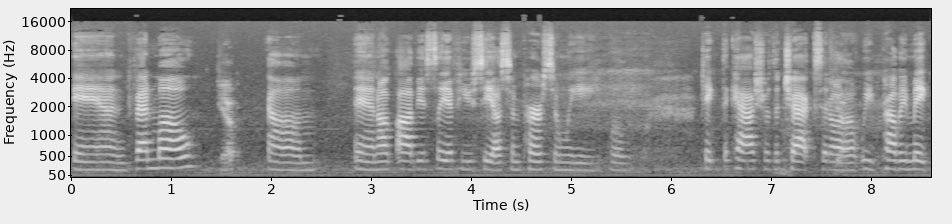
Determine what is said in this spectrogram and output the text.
and Venmo. Yep. Um, and obviously, if you see us in person, we will take the cash or the checks. And, uh, We probably make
